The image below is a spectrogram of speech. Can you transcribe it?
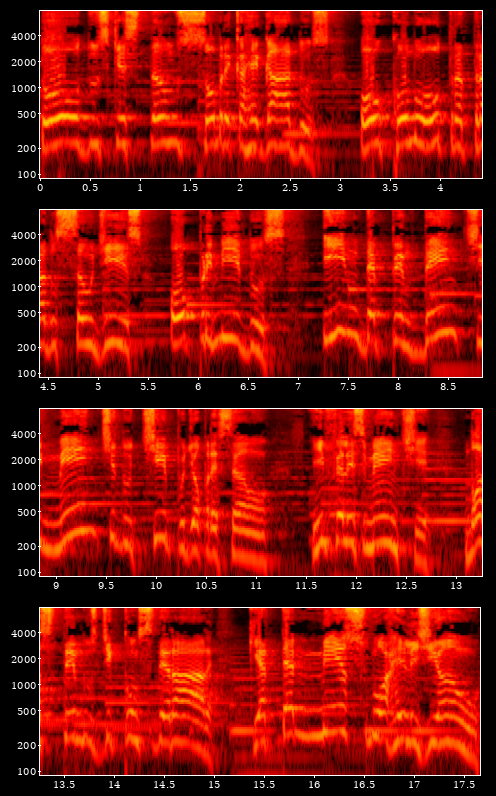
todos que estão sobrecarregados, ou como outra tradução diz, oprimidos, independentemente do tipo de opressão. Infelizmente, nós temos de considerar que até mesmo a religião,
